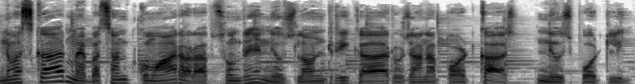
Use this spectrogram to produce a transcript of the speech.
नमस्कार, मैं बसंत कुमार और आप सुन रहे हैं न्यूज़ लॉन्ड्री का रोज़ाना पॉडकास्ट, न्यूज़ पोर्टली।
